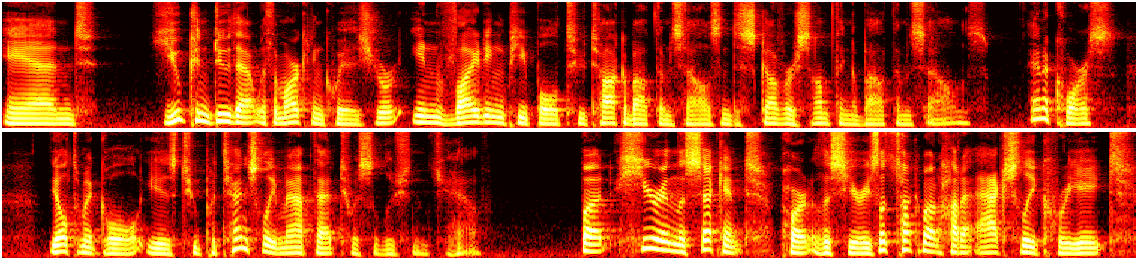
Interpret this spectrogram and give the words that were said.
and you can do that with a marketing quiz. You're inviting people to talk about themselves and discover something about themselves. And of course, the ultimate goal is to potentially map that to a solution that you have. But here in the second part of the series, let's talk about how to actually create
